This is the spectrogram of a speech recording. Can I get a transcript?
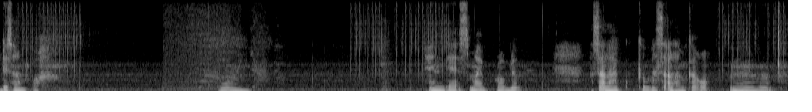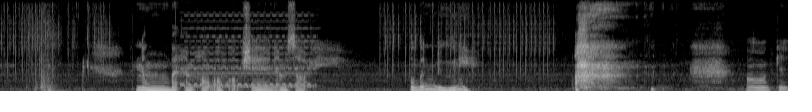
Ada sampah. Hmm. And that's my problem. Masalah aku ke masalah kau? Hmm. No, but I'm out of option. I'm sorry. Apa benda ni? oh, okay.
